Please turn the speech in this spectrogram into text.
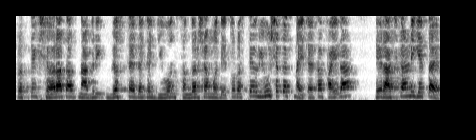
प्रत्येक शहरात आज नागरिक व्यस्त आहे त्याच्या जीवन संघर्षामध्ये तो रस्त्यावर येऊ शकत नाही. त्याचा फायदा हे राजकारणी घेत आहेत.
